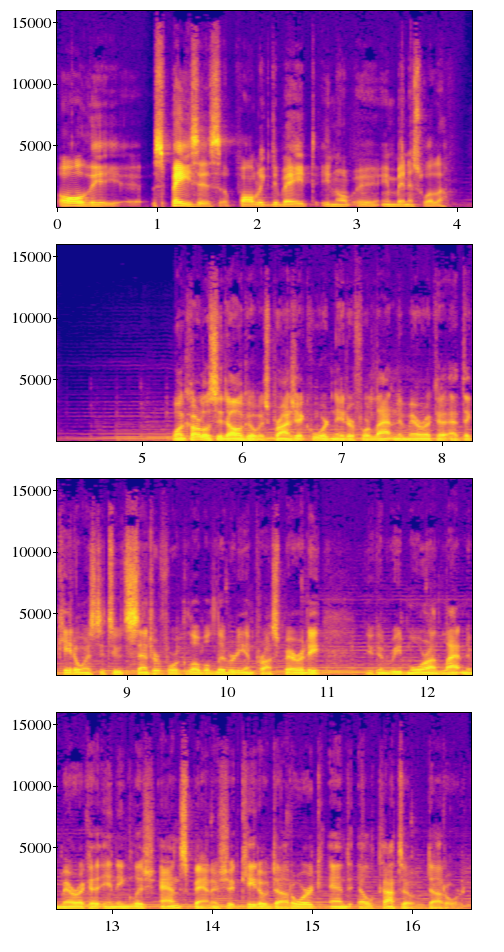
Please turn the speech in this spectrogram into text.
all the spaces of public debate in, uh, in Venezuela. Juan Carlos Hidalgo is project coordinator for Latin America at the Cato Institute's Center for Global Liberty and Prosperity. You can read more on Latin America in English and Spanish at cato.org and elcato.org.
